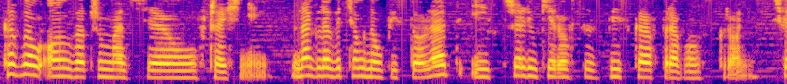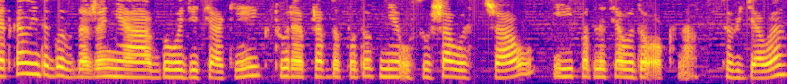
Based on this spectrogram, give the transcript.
kazał on zatrzymać się wcześniej. nagle wyciągnął pistolet i strzelił kierowcy z bliska w prawą skroń. Świadkami tego zdarzenia były dzieciaki, które prawdopodobnie usłyszały strzał i podleciały do okna. Co widziały?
